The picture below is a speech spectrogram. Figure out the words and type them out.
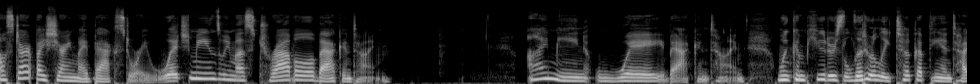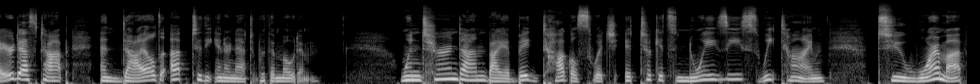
I'll start by sharing my backstory, which means we must travel back in time. I mean, way back in time, when computers literally took up the entire desktop and dialed up to the internet with a modem. When turned on by a big toggle switch, it took its noisy, sweet time to warm up,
